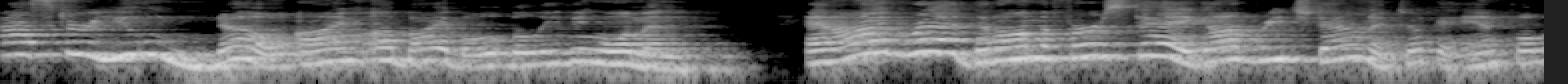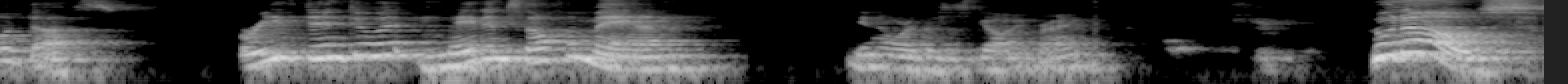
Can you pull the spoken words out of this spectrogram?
Pastor, you know I'm a Bible believing woman, and I've read that on the first day God reached down and took a handful of dust, breathed into it, and made himself a man. You know where this is going, right? Who knows?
